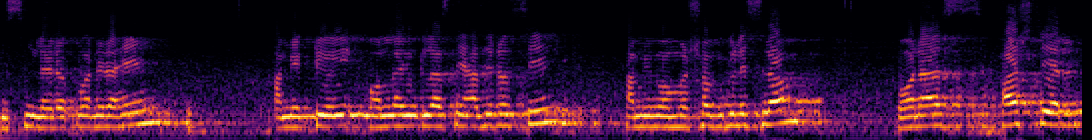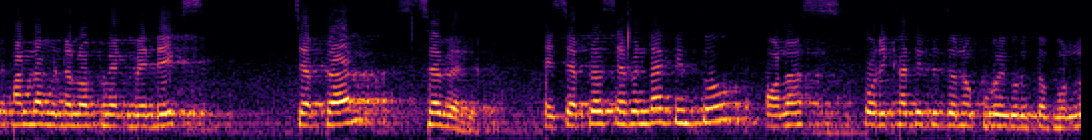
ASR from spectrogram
বিসমুল্লাহ রহমান রাহিম। আমি একটি অনলাইন ক্লাস নিয়ে হাজির হচ্ছি। আমি Mohammad Shafiqul Islam honours first year fundamental of mathematics chapter seven এই চ্যাপ্টার সেভেনটা কিন্তু অনার্স পরীক্ষার্থীদের জন্য খুবই গুরুত্বপূর্ণ।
